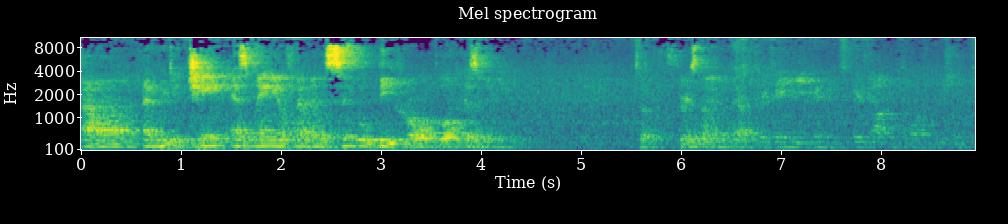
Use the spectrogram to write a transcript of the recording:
uh, and we can chain as many of them in a single big row block as we need. So there is no limit there. So you can, you can split it up into multiple machines.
